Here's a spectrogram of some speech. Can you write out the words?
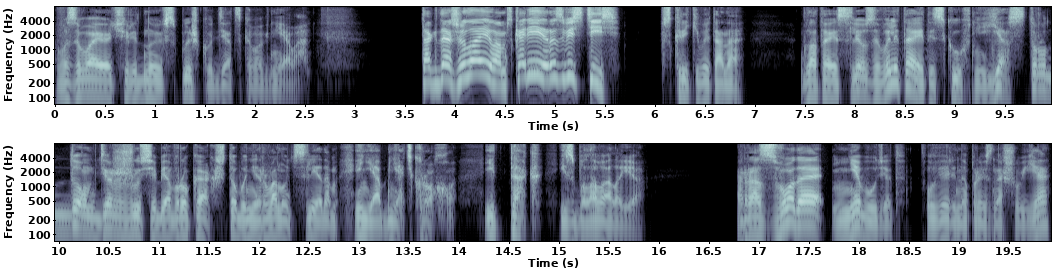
вызываю очередную вспышку детского гнева. «Тогда желаю вам скорее развестись!» — вскрикивает она. Глотая слезы, вылетает из кухни. Я с трудом держу себя в руках, чтобы не рвануть следом и не обнять кроху. И так избаловал ее. «Развода не будет», — уверенно произношу я,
